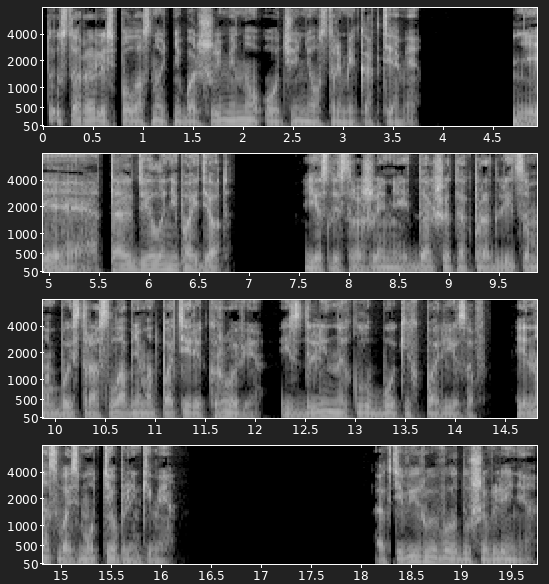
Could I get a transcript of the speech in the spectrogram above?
то старались полоснуть небольшими, но очень острыми когтями. «Не, так дело не пойдет. Если сражение и дальше так продлится, мы быстро ослабнем от потери крови из длинных глубоких порезов, и нас возьмут тепленькими. Активируя воодушевление,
